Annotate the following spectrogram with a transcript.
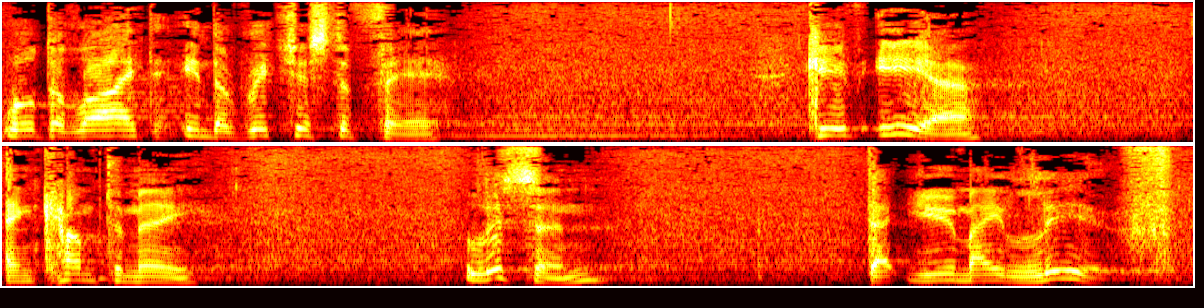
will delight in the richest of fare. Give ear and come to me. Listen that you may live.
